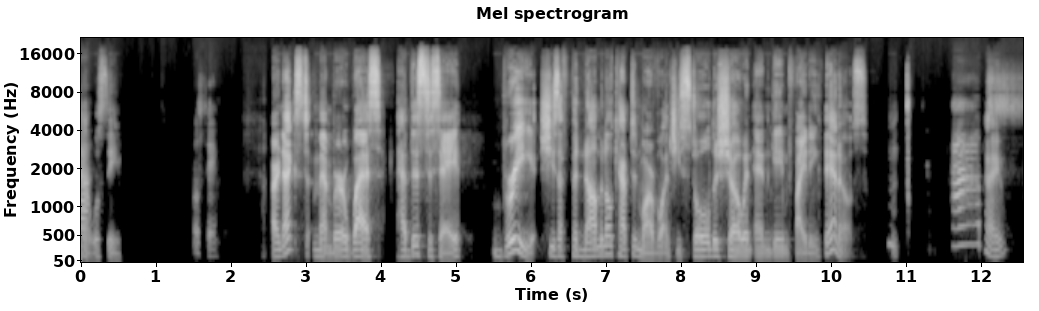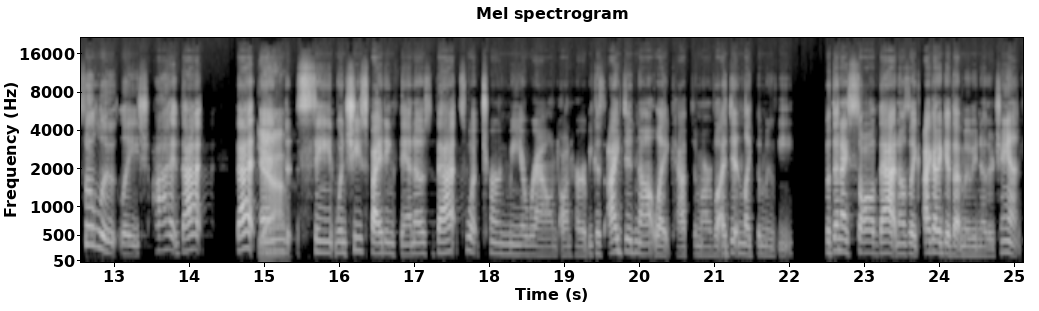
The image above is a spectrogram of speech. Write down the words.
I. Yeah, We'll see. we'll see. Our next member, Wes, had this to say Brie, she's a phenomenal Captain Marvel and she stole the show in Endgame fighting Thanos. Hmm, okay. Absolutely. I that that Yeah. end scene when she's fighting Thanos, that's what turned me around on her because I did not like Captain Marvel. I didn't like the movie. But then I saw that and I was like, "I gotta give that movie another chance."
